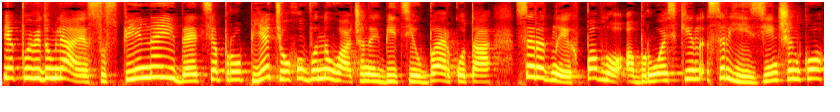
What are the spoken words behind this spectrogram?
Як повідомляє Суспільне, йдеться про п'ятьох обвинувачених бійців Беркута. Серед них Павло Аброськін, Сергій Зінченко,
